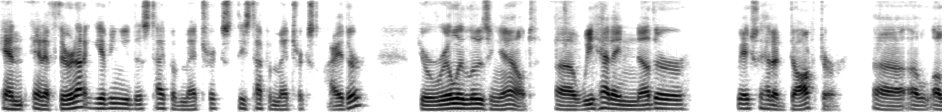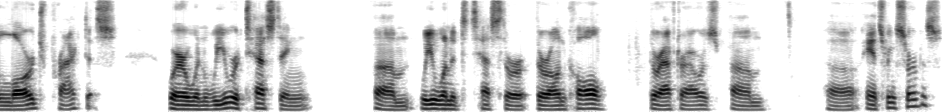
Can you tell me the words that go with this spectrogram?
and and if they're not giving you this type of metrics, these type of metrics either, you're really losing out. Uh, we had another, we actually had a doctor, uh, a, a, large practice, where when we were testing, um, we wanted to test their their on call their after hours um, uh, answering service.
